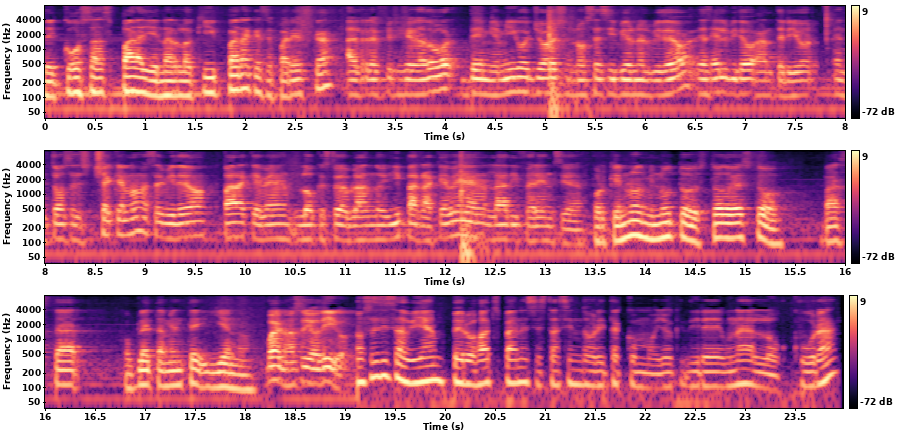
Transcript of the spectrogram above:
de cosas para llenarlo aquí para que se parezca al refrigerador de mi amigo Josh. No sé si vieron el video, es el video anterior. Entonces chequenlo, ese video, para que vean lo que estoy hablando y para que vean la diferencia. Porque en unos minutos todo esto va a estar completamente lleno. Bueno, eso yo digo. No sé si sabían, pero Hot Spanish está haciendo ahorita como yo diré una locura.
